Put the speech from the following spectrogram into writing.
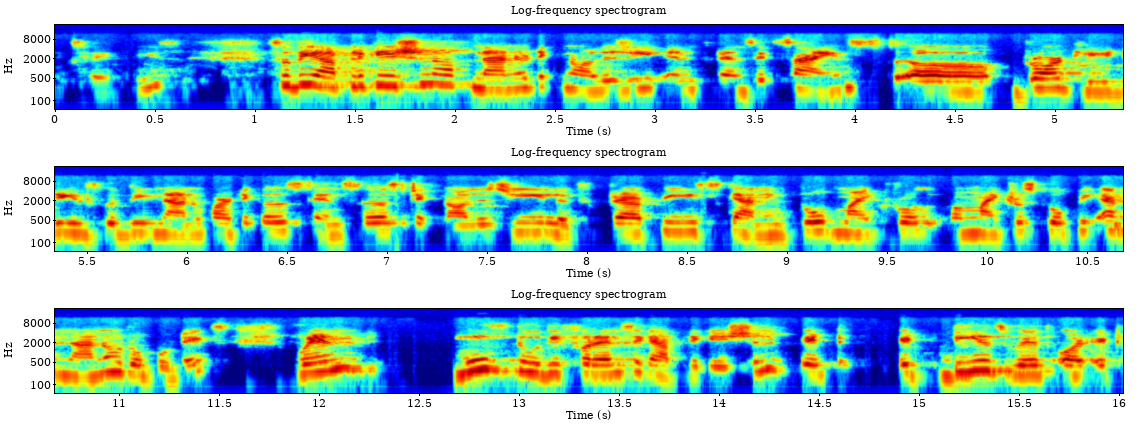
Next slide, please. So the application of nanotechnology in forensic science uh, broadly deals with the nanoparticles, sensors, technology, lithography, scanning probe, micro, uh, microscopy, and nanorobotics. When moved to the forensic application, it it deals with or it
